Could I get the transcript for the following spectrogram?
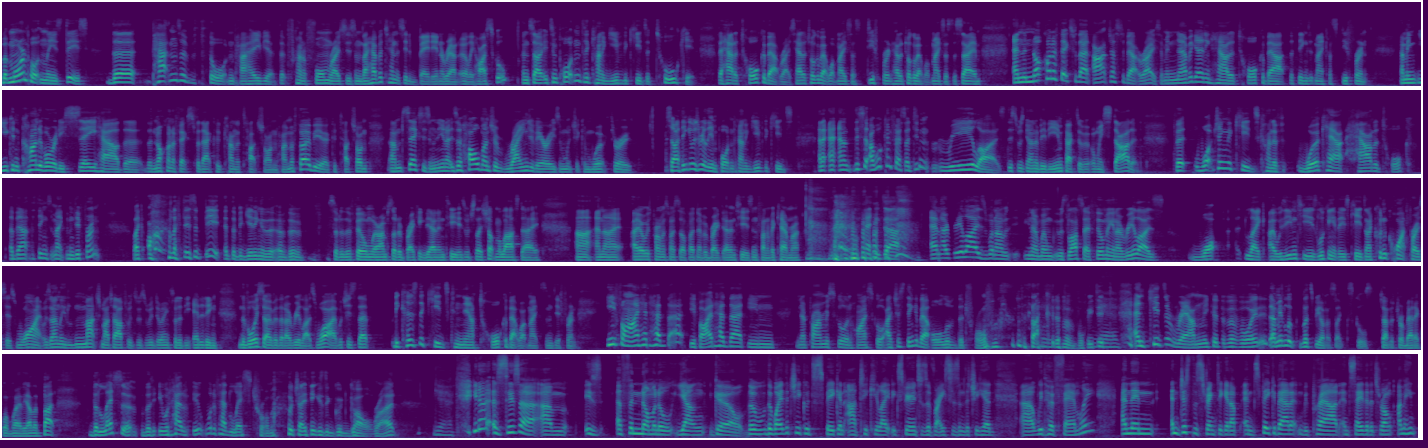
But more importantly is this the patterns of thought and behavior that kind of form racism, they have a tendency to bed in around early high school. And so it's important to kind of give the kids a toolkit for how to talk about race, how to talk about what makes us different, how to talk about what makes us the same. And the knock on effects for that aren't just about race. I mean, navigating how to talk about the things that make us different. I mean, you can kind of already see how the, the knock on effects for that could kind of touch on homophobia, could touch on um, sexism. You know, there's a whole bunch of range of areas in which it can work through. So I think it was really important to kind of give the kids, and, and this I will confess I didn't realize this was going to be the impact of it when we started, but watching the kids kind of work out how to talk about the things that make them different. Like, like there's a bit at the beginning of the, of the sort of the film where I'm sort of breaking down in tears, which they shot on the last day. Uh, and I, I always promised myself I'd never break down in tears in front of a camera. and, uh, and I realized when I was, you know, when it was the last day of filming, and I realized what like I was in tears looking at these kids and I couldn't quite process why. It was only much, much afterwards as we were doing sort of the editing and the voiceover that I realized why, which is that because the kids can now talk about what makes them different. If I had had that, if I'd had that in you know primary school and high school, I just think about all of the trauma that I could have mm. avoided, yeah. and kids around me could have avoided. I mean, look, let's be honest, like school's kind of traumatic one way or the other, but the lesser that it would have it would have had less trauma, which I think is a good goal, right? Yeah, you know, Aziza um, is a phenomenal young girl. The the way that she could speak and articulate experiences of racism that she had uh, with her family, and then and just the strength to get up and speak about it and be proud and say that it's wrong. I mean.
